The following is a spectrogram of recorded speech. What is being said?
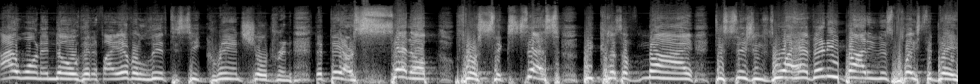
I want to know that if I ever live to see grandchildren, that they are set up for success because of my decisions. Do I have anybody in this place today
